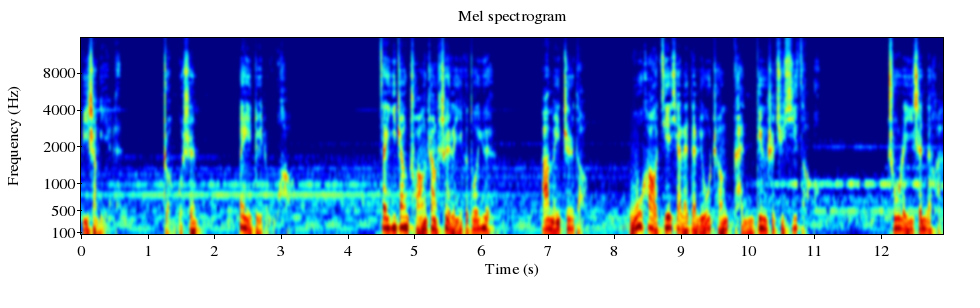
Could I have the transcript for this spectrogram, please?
闭上眼，转过身，背对着吴昊，在一张床上睡了一个多月。阿梅知道，吴昊接下来的流程肯定是去洗澡，出了一身的汗，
